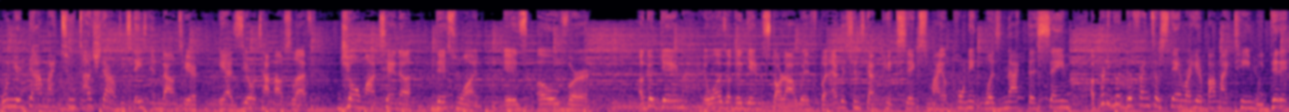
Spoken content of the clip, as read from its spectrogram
when you're down by two touchdowns. He stays inbounds here. He has zero timeouts left. Joe Montana, this one is over a good game. It was a good game to start out with, but ever since that pick six, my opponent was not the same. A pretty good defensive stand right here by my team. We did it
